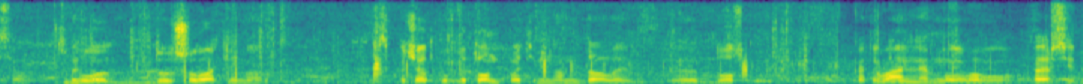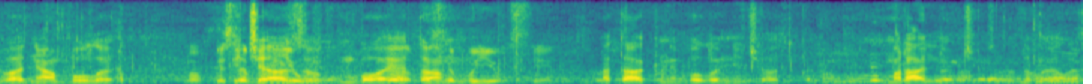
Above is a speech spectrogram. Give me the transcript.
Все. Це була душова кімната. Спочатку бетон, потім нам дали е, доску. Катувань не було. Перші два дня були, Ну, Під час бою да, там. Після боїв всі. а так не було нічого такого. Морально чисто довели.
